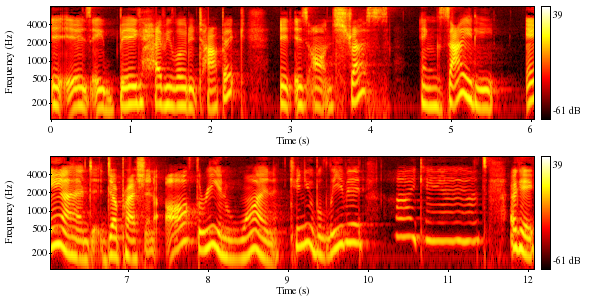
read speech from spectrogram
it is a big, heavy loaded topic. It is on stress anxiety, and depression, all three in one. Can you believe it? I can't. Okay,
